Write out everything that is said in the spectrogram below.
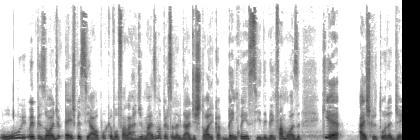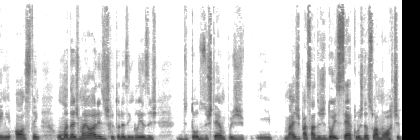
o episódio é especial porque eu vou falar de mais uma personalidade histórica bem conhecida e bem famosa, que é a escritora Jane Austen, uma das maiores escritoras inglesas de todos os tempos e mais de passados de dois séculos da sua morte.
